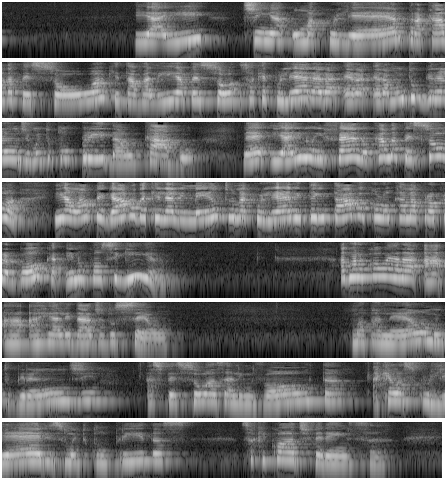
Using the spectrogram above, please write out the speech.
e aí tinha uma colher para cada pessoa que estava ali, a pessoa, só que a colher era, era, era muito grande, muito comprida o cabo, né? E aí no inferno, cada pessoa ia lá, pegava daquele alimento na colher e tentava colocar na própria boca e não conseguia. Agora, qual era a, a, a realidade do céu? Uma panela muito grande, as pessoas ali em volta, aquelas colheres muito compridas. Só que qual a diferença?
